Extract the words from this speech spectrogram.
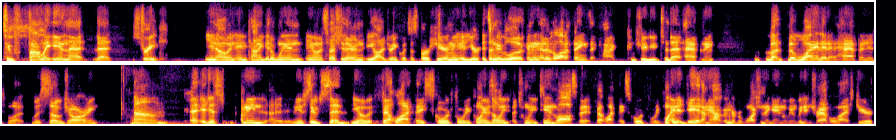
to finally end that that streak you know, and, and kind of get a win, you know, especially there in Eli Drinkwitz's first year. I mean, it, it's a new look. I mean, there's a lot of things that kind of contribute to that happening. But the way that it happened is what was so jarring. Um, it just, I mean, uh, you know, Stoops said, you know, it felt like they scored 40 points. It was only a 2010 loss, but it felt like they scored 40 points. And it did. I mean, I remember watching the game. I mean, we didn't travel last year,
